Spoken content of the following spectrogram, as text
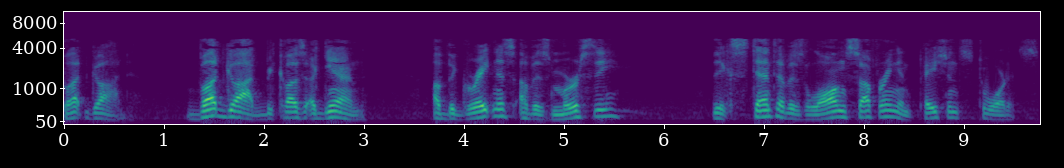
But God. But God, because again, of the greatness of his mercy, the extent of his long suffering and patience toward us.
